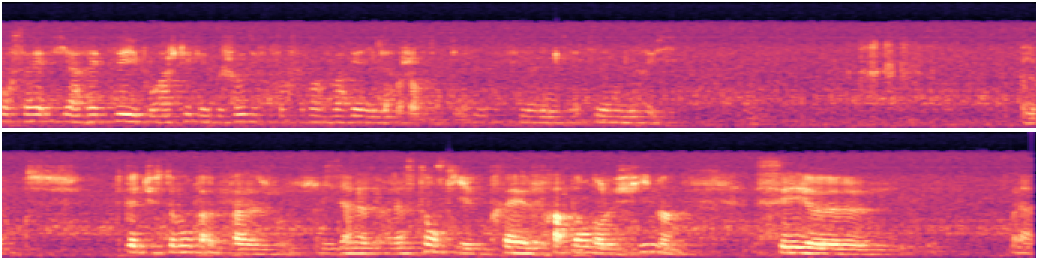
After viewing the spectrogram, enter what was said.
pour s'y arrêter et pour acheter quelque chose, il faut forcément avoir gagné de l'argent. Donc c'est synonyme, synonyme de réussite. Alors, peut-être justement, je disais à l'instant, ce qui est très frappant dans le film, c'est euh, voilà,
